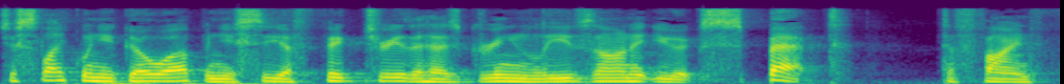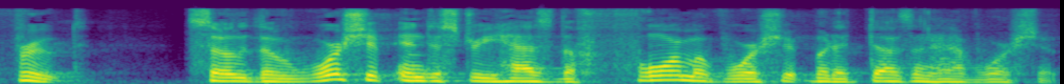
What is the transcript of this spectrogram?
Just like when you go up and you see a fig tree that has green leaves on it, you expect to find fruit. So the worship industry has the form of worship, but it doesn't have worship.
